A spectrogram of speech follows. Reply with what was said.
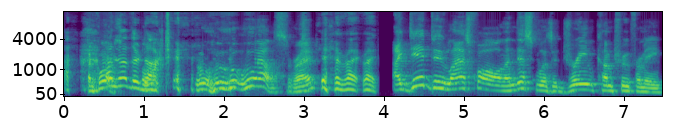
Of course. Another doctor. who, who, who else, right? right, right. I did do last fall, and this was a dream come true for me.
